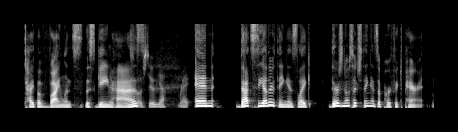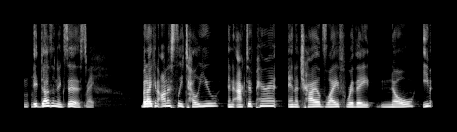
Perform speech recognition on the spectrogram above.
type of violence this game They're has. to. Yeah. Right. And that's the other thing is like there's no such thing as a perfect parent. It doesn't exist. Right. But I can honestly tell you an active parent in a child's life where they know even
